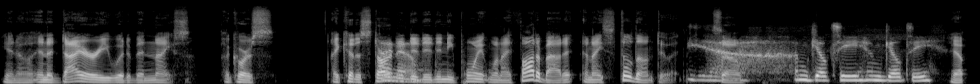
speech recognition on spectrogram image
You know, and a diary would have been nice. Of course, I could have started it at any point when I thought about it, and I still don't do it. Yeah. So I'm guilty. I'm guilty. Yep.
